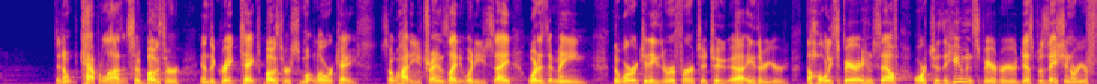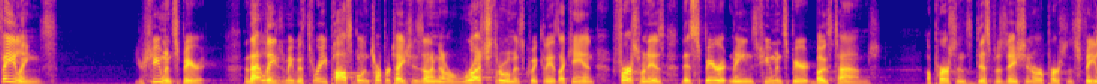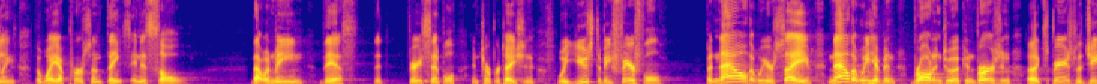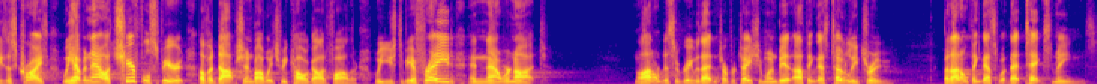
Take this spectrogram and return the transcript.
they don't capitalize it. So both are, in the Greek text, both are lowercase. So how do you translate it? What do you say? What does it mean? The word can either refer to, to uh, either your, the Holy Spirit Himself or to the human spirit or your disposition or your feelings, your human spirit. And that leaves me with three possible interpretations, and I'm going to rush through them as quickly as I can. First one is that spirit means human spirit both times. A person's disposition or a person's feelings, the way a person thinks in his soul. That would mean this that very simple interpretation. We used to be fearful, but now that we are saved, now that we have been brought into a conversion uh, experience with Jesus Christ, we have now a cheerful spirit of adoption by which we call God Father. We used to be afraid, and now we're not. Well, I don't disagree with that interpretation one bit. I think that's totally true. But I don't think that's what that text means.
